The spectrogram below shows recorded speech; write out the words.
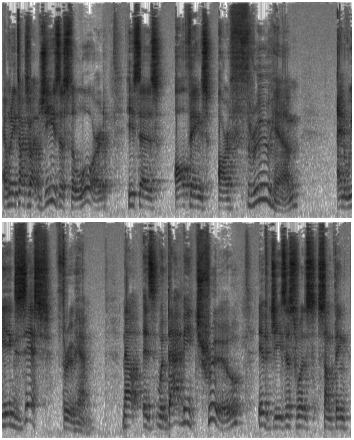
And when he talks about Jesus, the Lord, he says all things are through him and we exist through him. Now, is would that be true if Jesus was something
